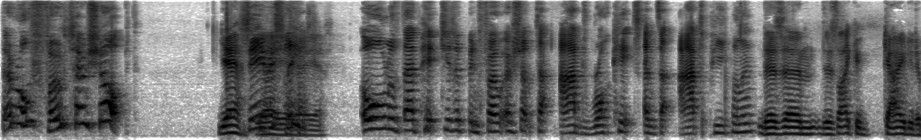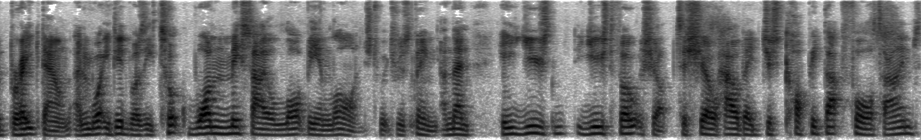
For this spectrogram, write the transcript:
They're all photoshopped. Yeah, Seriously? Yeah, yeah, yeah. All of their pictures have been photoshopped to add rockets and to add people in. There's um there's like a guy did a breakdown, and what he did was he took one missile lot being launched, which was thing, and then he used used Photoshop to show how they just copied that four times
